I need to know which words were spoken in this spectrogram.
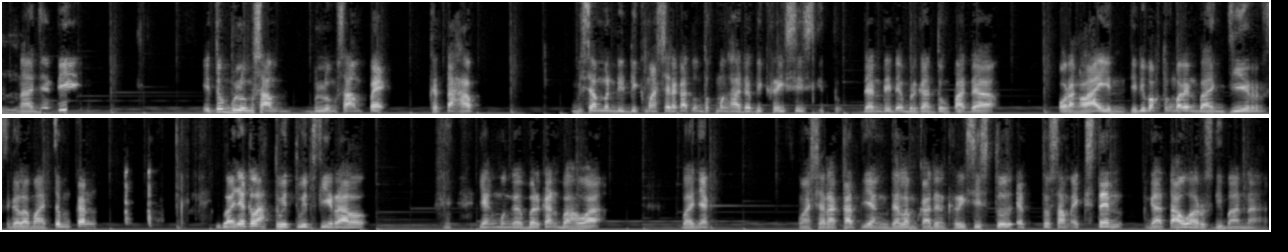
hmm. nah jadi itu belum sam belum sampai ke tahap bisa mendidik masyarakat untuk menghadapi krisis gitu dan tidak bergantung pada orang lain. Jadi waktu kemarin banjir segala macam kan banyaklah tweet-tweet viral yang menggambarkan bahwa banyak masyarakat yang dalam keadaan krisis tuh to some extent nggak tahu harus gimana.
